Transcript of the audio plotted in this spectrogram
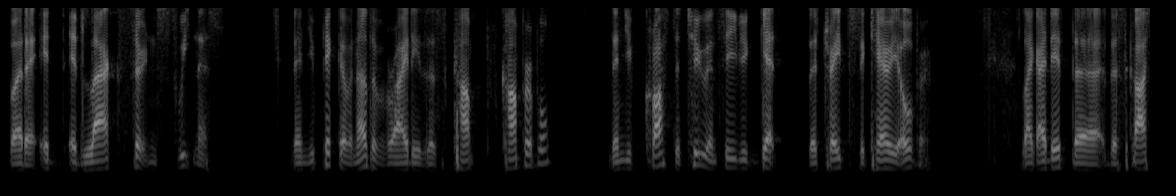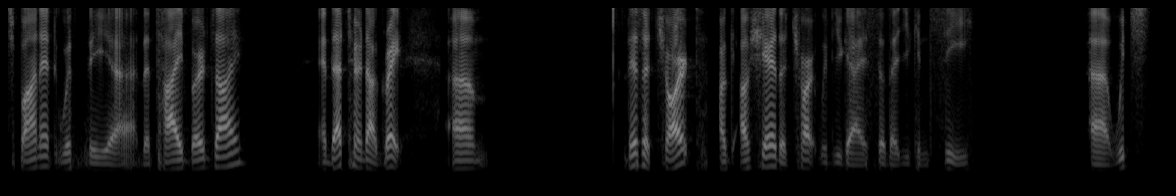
but it it lacks certain sweetness. Then you pick up another variety that's comp comparable. Then you cross the two and see if you get the traits to carry over. Like I did the the Scotch bonnet with the uh, the Thai bird's eye, and that turned out great. Um, there's a chart. I'll, I'll share the chart with you guys so that you can see uh, which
